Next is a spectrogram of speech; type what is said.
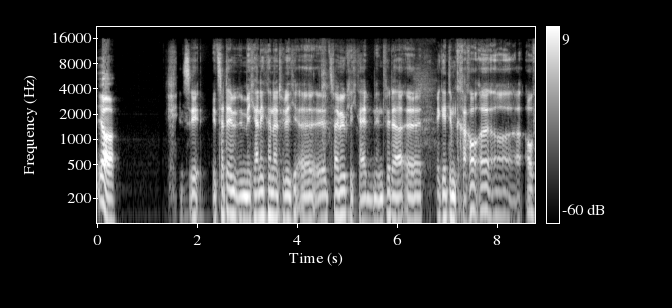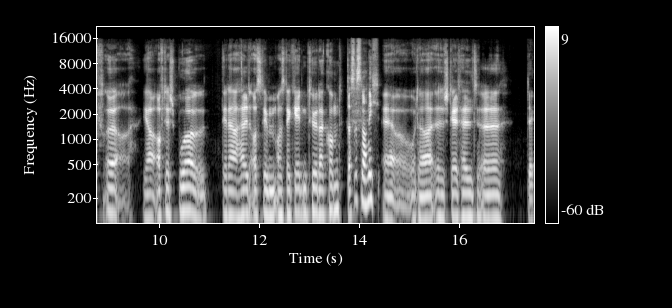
Ja, Jetzt, äh, jetzt hat der Mechaniker natürlich äh, zwei Möglichkeiten. Entweder äh, er geht dem Krach äh, auf, äh, ja, auf der Spur, der da halt aus, dem, aus der Grätentür da kommt. Das ist noch nicht. Äh, oder stellt halt. der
